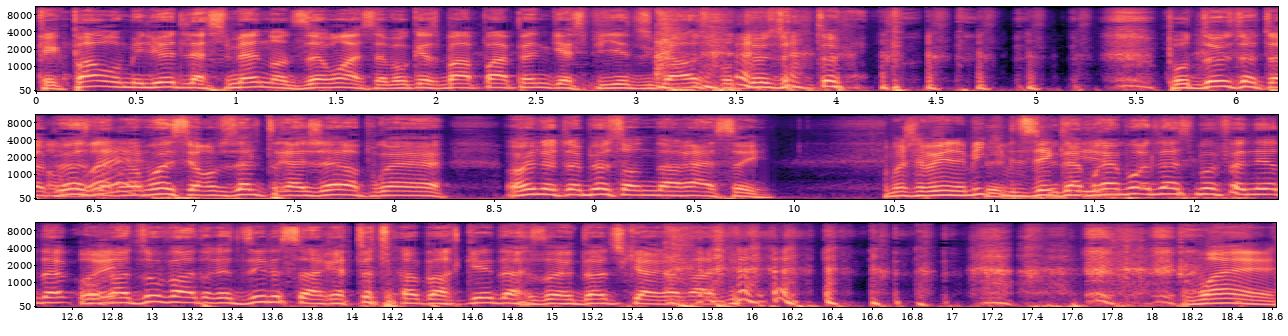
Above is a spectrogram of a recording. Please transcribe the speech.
Quelque part au milieu de la semaine, on disait ouais, ça vaut quasiment pas à peine gaspiller du gaz pour deux autobus. pour deux autobus, Ouais? d'après moi, si on faisait le trajet, pourrait un autobus, on en aurait assez. Moi, j'avais un ami qui me disait que D'après moi, laisse-moi finir. Oui. Au vendredi, là, ça aurait tout embarqué dans un Dodge Caravan. Ouais.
